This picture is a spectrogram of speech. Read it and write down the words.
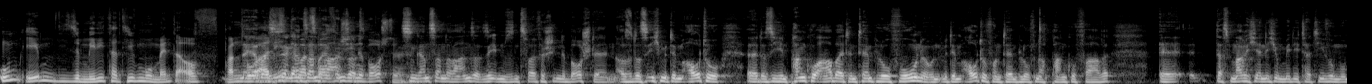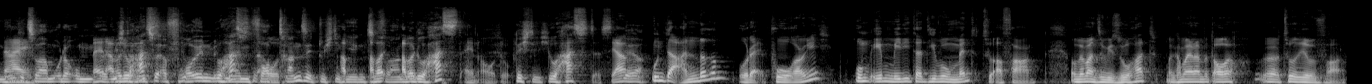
um eben diese meditativen Momente auf Brandenburger Naja, aber es ist Allee. ein ganz zwei anderer verschiedene Ansatz. Baustellen. Das ist ein ganz anderer Ansatz. Eben sind zwei verschiedene Baustellen. Also, dass ich mit dem Auto, äh, dass ich in Pankow arbeite, in Tempelhof wohne und mit dem Auto von Tempelhof nach Pankow fahre, das mache ich ja nicht, um meditative Momente Nein. zu haben oder um Nein, äh, aber mich daran hast- zu erfreuen, du- mit du meinem ein Ford Auto. Transit durch die Ab- Gegend aber, zu fahren. Aber du hast ein Auto. Richtig. Du hast es, ja? Ja, ja. Unter anderem oder vorrangig, um eben meditative Momente zu erfahren. Und wenn man sowieso hat, dann kann man ja damit auch äh, zur Rewe fahren.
